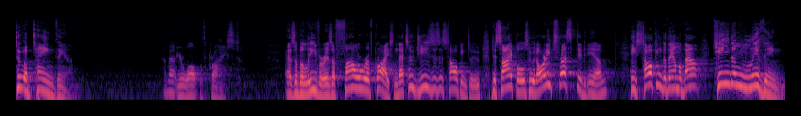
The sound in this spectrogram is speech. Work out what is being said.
to obtain them. How about your walk with Christ? As a believer, as a follower of Christ, and that's who Jesus is talking to, disciples who had already trusted him, he's talking to them about kingdom living,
